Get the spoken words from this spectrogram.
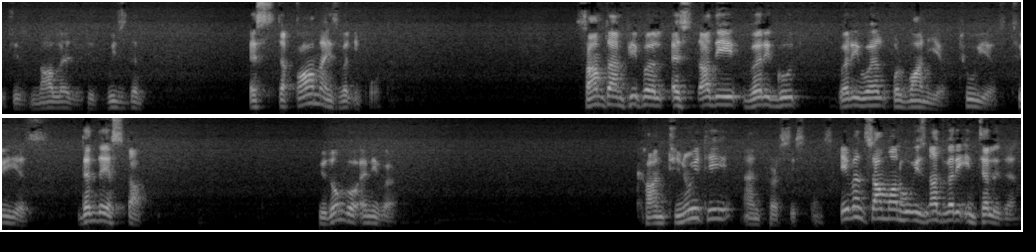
which is knowledge, which is wisdom. Istiqama is very important. Sometimes people study very good, very well for one year, two years, three years. Then they stop. You don't go anywhere. Continuity and persistence. Even someone who is not very intelligent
